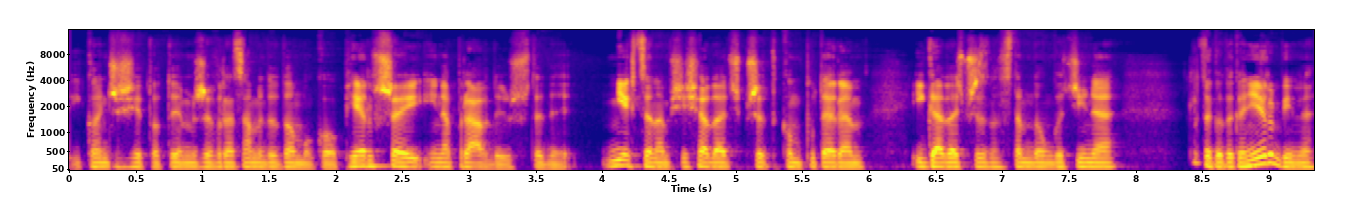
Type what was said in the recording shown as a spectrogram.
i kończy się to tym, że wracamy do domu koło pierwszej i naprawdę już wtedy nie chce nam się siadać przed komputerem i gadać przez następną godzinę, dlatego tego nie robimy.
